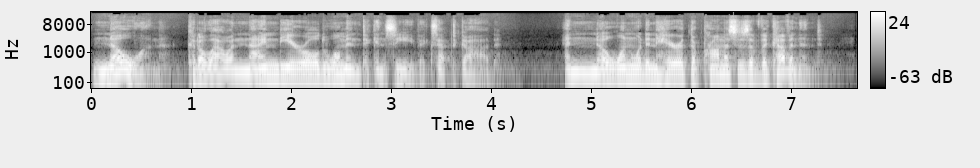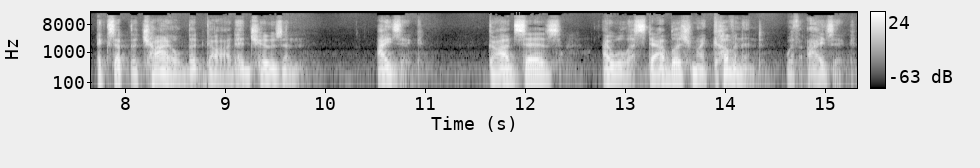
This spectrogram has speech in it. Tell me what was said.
No one could allow a 90 year old woman to conceive except God. And no one would inherit the promises of the covenant except the child that God had chosen Isaac. God says, I will establish my covenant with Isaac.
